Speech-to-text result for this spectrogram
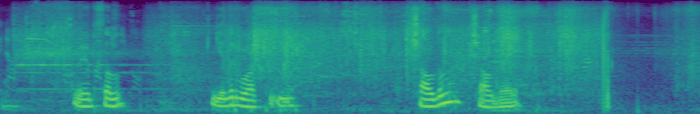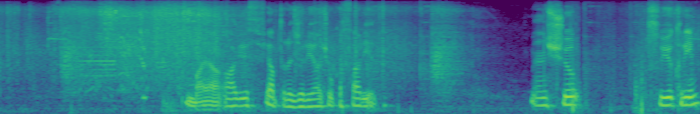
Enough. Şuraya pusalım. Gelir bu aslında. Çaldı mı? Çaldı evet. Bayağı agresif yaptı Roger ya. Çok hasar yedi. Ben şu suyu kırayım.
